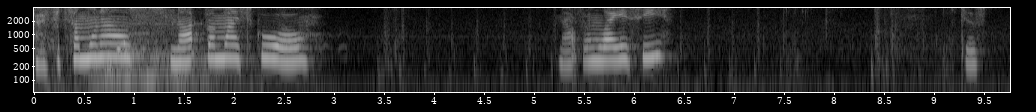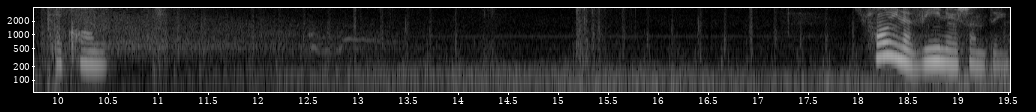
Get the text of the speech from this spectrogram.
If it's someone else, not from my school, not from Legacy, just put a comment. It's probably Naveen or something.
